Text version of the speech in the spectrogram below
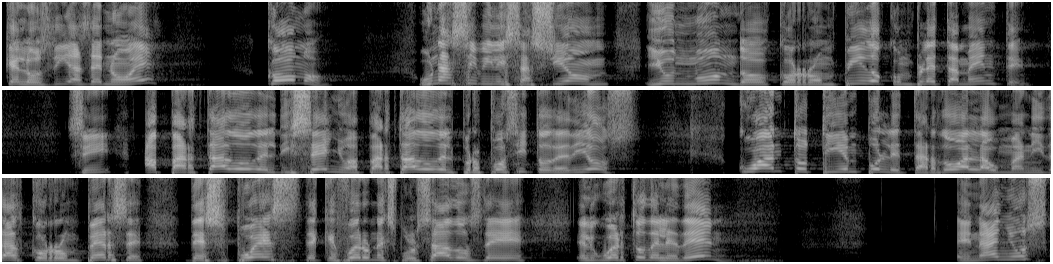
que los días de Noé? ¿Cómo? Una civilización y un mundo corrompido completamente, ¿sí? Apartado del diseño, apartado del propósito de Dios. ¿Cuánto tiempo le tardó a la humanidad corromperse después de que fueron expulsados de el huerto del Edén? En años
